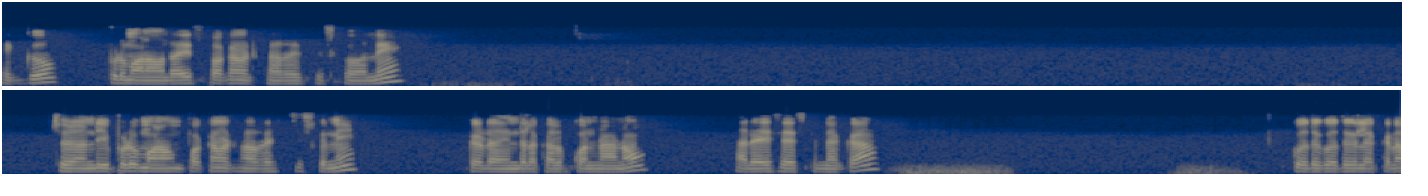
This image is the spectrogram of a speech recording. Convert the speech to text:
ఎగ్. ఇప్పుడు మనం రైస్ పక్కన పెట్టుకున్న రైస్ తీసుకోవాలి. చూడండి ఇప్పుడు మనం పక్కన పెట్టుకున్న రైస్ తీసుకొని ఇక్కడ ఇందులో కలుపుకున్నాను ఆ రైస్ వేసుకున్నాక కొద్ది కొద్దిగా లెక్కన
